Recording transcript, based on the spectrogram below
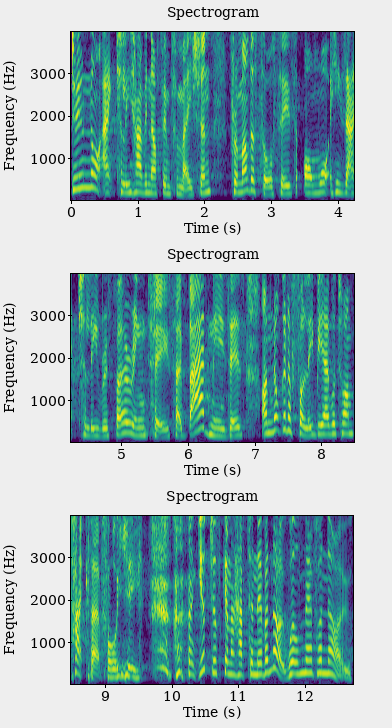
do not actually have enough information from other sources on what he's actually referring to. So, bad news is, I'm not going to fully be able to unpack that for you. You're just going to have to never know. We'll never know.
